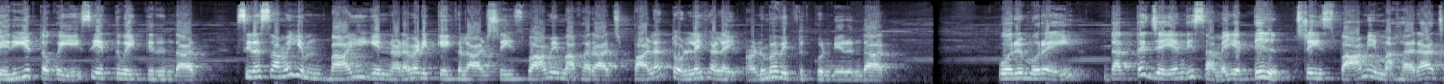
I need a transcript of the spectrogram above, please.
பெரிய தொகையை சேர்த்து வைத்திருந்தாள். சில சமயம் பாயியின் நடவடிக்கைகளால் ஸ்ரீ சுவாமி மகாராஜ் பல தொல்லைகளை அனுபவித்துக் கொண்டிருந்தார். ஒரு முறை தத்த ஜெயந்தி சமயத்தில் ஸ்ரீ சுவாமி மகாராஜ்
